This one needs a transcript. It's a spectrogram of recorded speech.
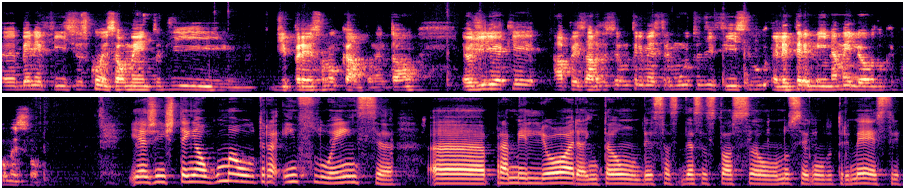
é, benefícios com esse aumento de de preço no campo. Né? Então, eu diria que, apesar de ser um trimestre muito difícil, ele termina melhor do que começou. E a gente tem alguma outra influência uh, para melhora, então, dessa, dessa situação no segundo trimestre?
